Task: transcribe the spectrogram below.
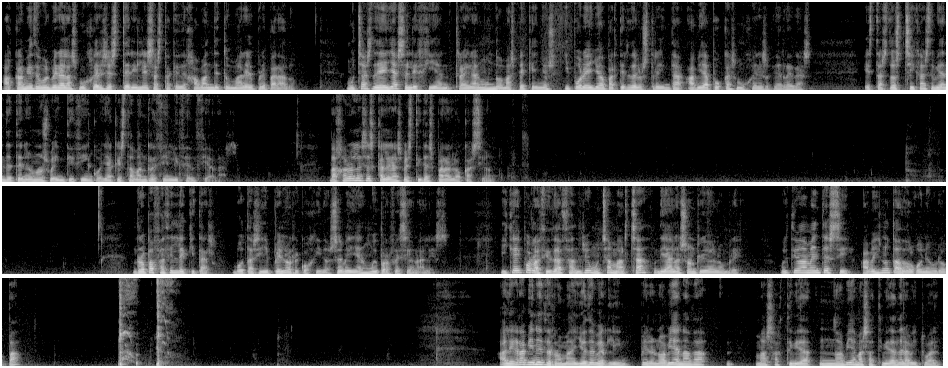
a cambio de volver a las mujeres estériles hasta que dejaban de tomar el preparado. Muchas de ellas elegían traer al mundo a más pequeños y por ello a partir de los treinta había pocas mujeres guerreras. Estas dos chicas debían de tener unos veinticinco, ya que estaban recién licenciadas. Bajaron las escaleras vestidas para la ocasión. Ropa fácil de quitar, botas y pelo recogidos, se veían muy profesionales. ¿Y qué hay por la ciudad, Andrew? ¿Mucha marcha? Diana sonrió al hombre. Últimamente sí. ¿Habéis notado algo en Europa? Alegra viene de Roma, yo de Berlín, pero no había nada más actividad, no había más actividad de la habitual.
